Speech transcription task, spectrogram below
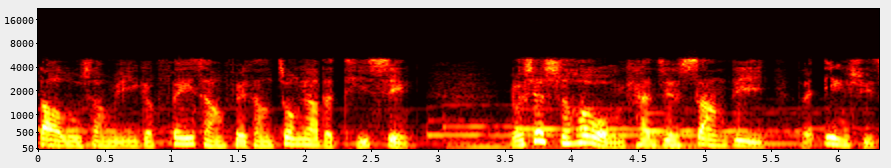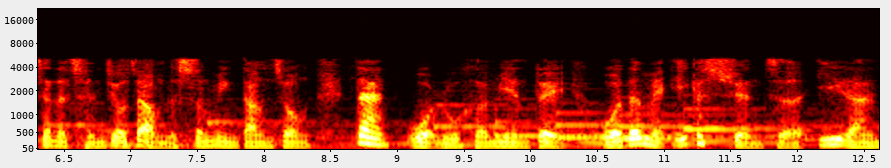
道路上面，一个非常非常重要的提醒。有些时候，我们看见上帝的应许真的成就在我们的生命当中，但我如何面对我的每一个选择，依然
